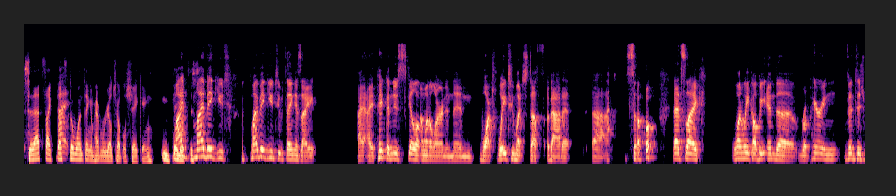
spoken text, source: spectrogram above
So that's like that's I, the one thing I'm having real trouble shaking. my just... my big YouTube my big YouTube thing is I I, I pick a new skill I want to learn and then watch way too much stuff about it. Uh, so that's like one week I'll be into repairing vintage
